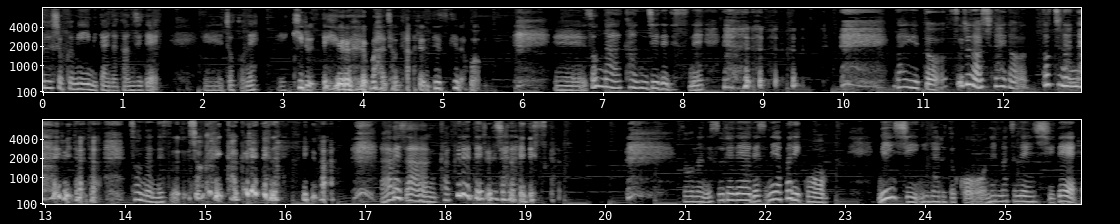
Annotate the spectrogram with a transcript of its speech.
ク食味みたいな感じで、えー、ちょっとね、切るっていう バージョンがあるんですけども、えー、そんな感じでですね、ダイエットするのしないのどっちなんだい？みたいな。そうなんです。食に隠れてないんだ。安倍さん、隠れてるじゃないですか。そうなんです。それでですね、やっぱりこう、年始になるとこう、年末年始で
